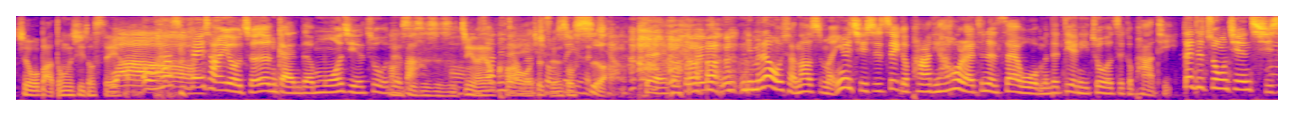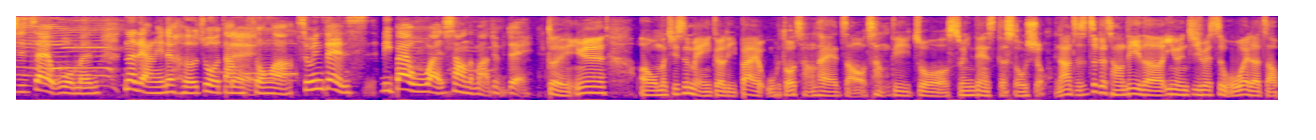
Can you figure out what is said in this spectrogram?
所以我把东西都塞好。哦，他是非常有责任感的摩羯座，对吧？啊是是是是，竟然要夸我，就只能说是啊。啊。对，你你们让我想到什么？因为其实这个 party，他后来真的在我们的店里做了这个 party，但是中间其实，在我们那两年的合作当中啊，swing dance 礼拜五晚上的嘛，对不对？对，因为呃，我们其实每一个礼拜五都常态找场地做 swing dance 的 social，那只是这个场地的因缘机会是我为了找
